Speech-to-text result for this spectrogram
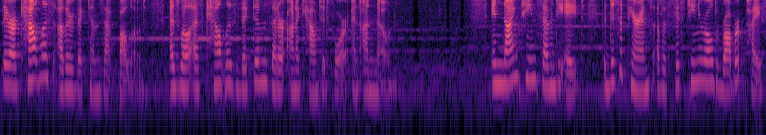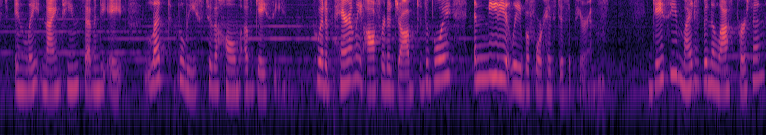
There are countless other victims that followed, as well as countless victims that are unaccounted for and unknown. In 1978, the disappearance of a 15 year old Robert Piest in late 1978 led police to the home of Gacy, who had apparently offered a job to the boy immediately before his disappearance. Gacy might have been the last person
